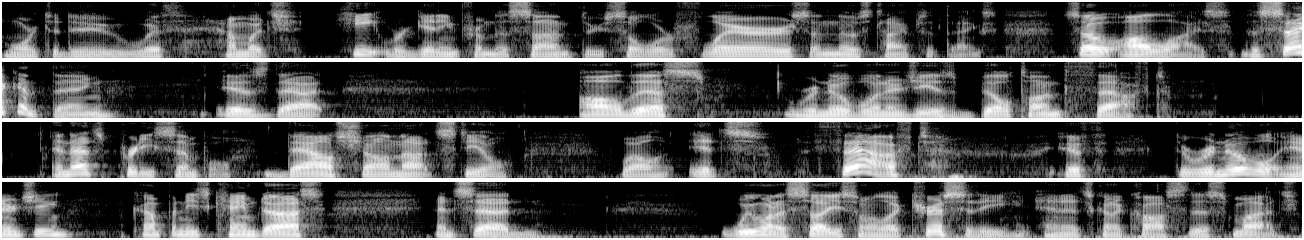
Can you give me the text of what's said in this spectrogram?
more to do with how much heat we're getting from the sun through solar flares and those types of things. So, all lies. The second thing is that all this renewable energy is built on theft. And that's pretty simple. Thou shalt not steal. Well, it's theft if the renewable energy companies came to us and said, we want to sell you some electricity and it's going to cost this much.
